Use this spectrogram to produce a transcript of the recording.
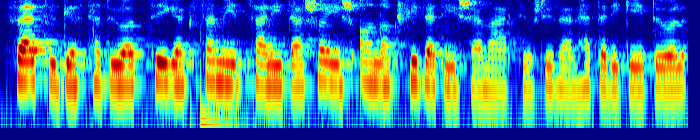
Felfüggeszthető a cégek szemétszállítása és annak fizetése március 17-től.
